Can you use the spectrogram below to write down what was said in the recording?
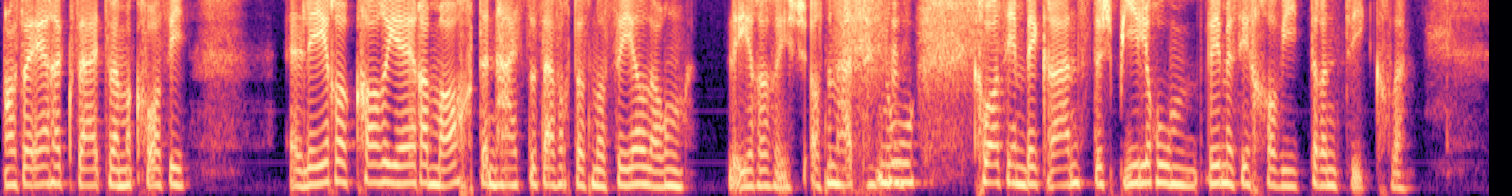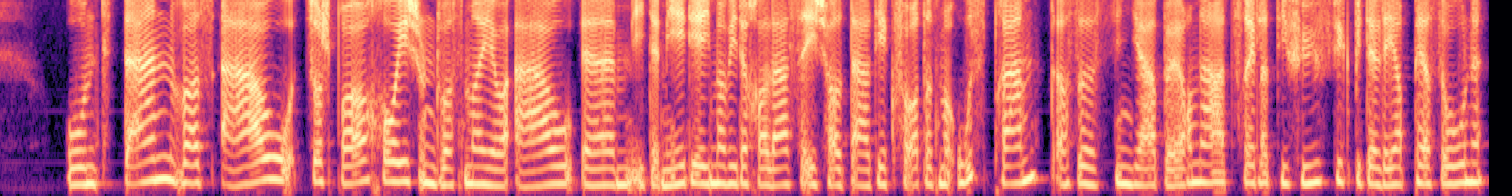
Also er hat gesagt, wenn man quasi eine Lehrerkarriere macht, dann heißt das einfach, dass man sehr lang Lehrer ist. Also man hat nur quasi einen begrenzten Spielraum, wie man sich weiterentwickeln kann. Und dann, was auch zur Sprache ist und was man ja auch ähm, in den Medien immer wieder kann lesen kann, ist halt auch die Gefahr, dass man ausbrennt. Also es sind ja auch Burnouts relativ häufig bei den Lehrpersonen.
